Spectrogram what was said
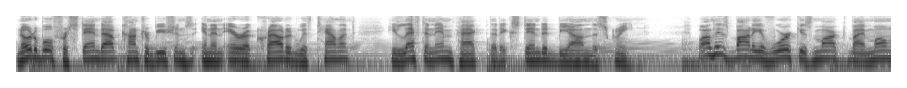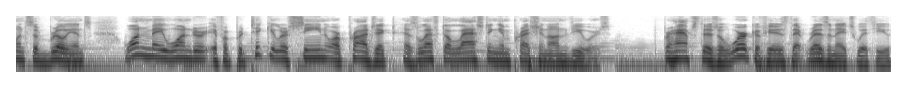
Notable for standout contributions in an era crowded with talent, he left an impact that extended beyond the screen. While his body of work is marked by moments of brilliance, one may wonder if a particular scene or project has left a lasting impression on viewers. Perhaps there's a work of his that resonates with you,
